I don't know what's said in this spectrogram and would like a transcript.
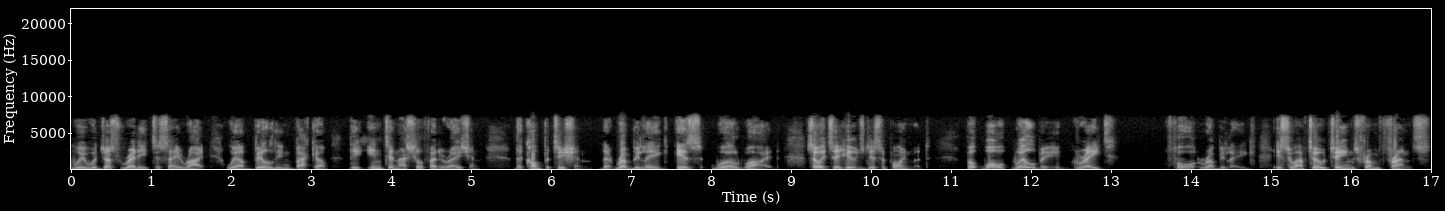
we were just ready to say, right, we are building back up the international federation, the competition that rugby league is worldwide. So it's a huge disappointment. But what will be great for rugby league is to have two teams from France.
